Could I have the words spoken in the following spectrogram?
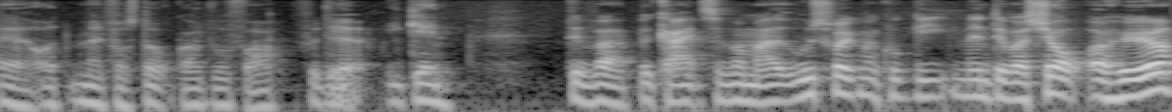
øh, og man forstår godt hvorfor. Fordi ja. igen, det var begrænset, hvor meget udtryk man kunne give, men det var sjovt at høre.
